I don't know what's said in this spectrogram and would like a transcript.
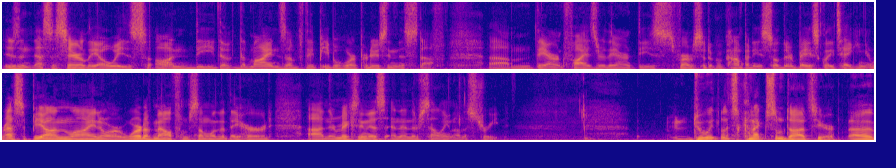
isn't necessarily always on the, the, the minds of the people who are producing this stuff. Um, they aren't Pfizer. They aren't these pharmaceutical companies. So they're basically taking a recipe online or word of mouth from someone that they heard, uh, and they're mixing this and then they're selling it on the street. Do we, let's connect some dots here. Uh,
